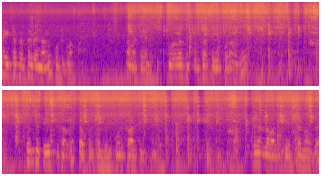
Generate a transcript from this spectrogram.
லைட்டாக பெப்பர் வேணாலும் போட்டுக்கலாம். டமாட்டோ எனக்கு மிளகாத்தூள் போட்டு தான் செய்ய போகிறாங்க கொஞ்சம் டேஸ்ட்டுக்காக பெப்பர் கொஞ்சம் ஒரு கால் டீஸ்பூன் நல்லா வதக்கி எடுத்துடணும் அதை.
